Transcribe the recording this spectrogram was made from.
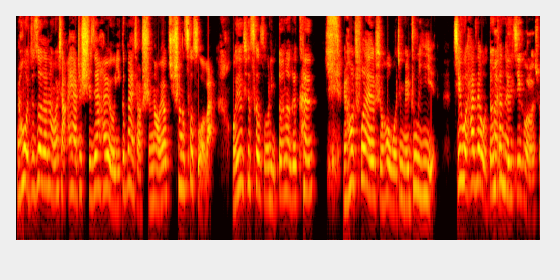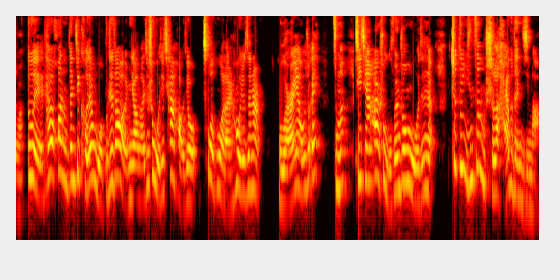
然后我就坐在那，我想，哎呀，这时间还有一个半小时呢，我要不去上个厕所吧，我就去厕所里蹲了个坑，然后出来的时候我就没注意。结果他在我蹲坑的登机口了是吗？对他换了登机口，但是我不知道，你知道吗？就是我就恰好就错过了，然后我就在那儿玩呀。我说，哎，怎么提前二十五分钟？我在想，这都已经这么迟了还不登机吗？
